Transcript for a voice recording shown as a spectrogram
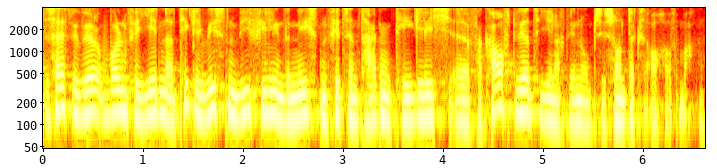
Das heißt, wir wollen für jeden Artikel wissen, wie viel in den nächsten 14 Tagen täglich äh, verkauft wird, je nachdem, ob sie sonntags auch aufmachen.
